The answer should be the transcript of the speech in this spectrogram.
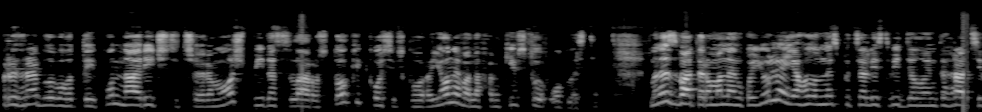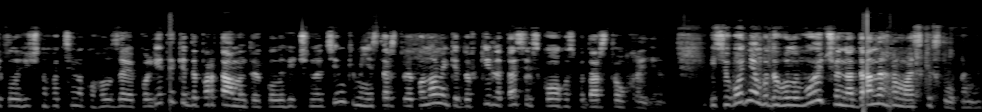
пригребливого типу на річці Черемош біля села Ростоки Косівського району Івано-Франківської області. Мене звати Романенко Юлія, я головний спеціаліст відділу інтеграції екологічних оцінок галузеї політики Департаменту екологічної оцінки Міністерства економіки, довкілля та сільського господарства України. І сьогодні я буду головуючою на даних громадських слуханнях.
